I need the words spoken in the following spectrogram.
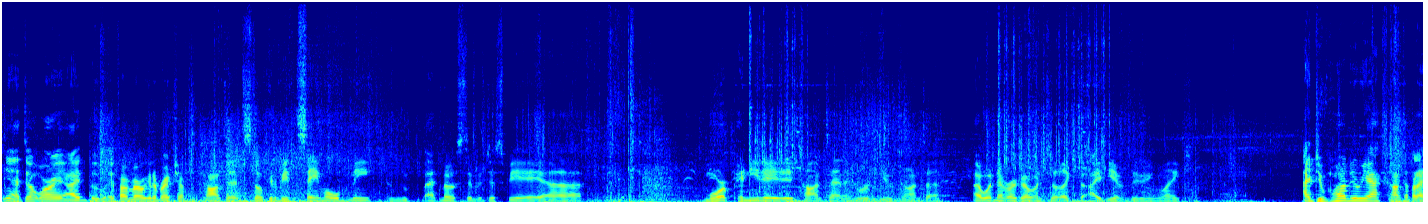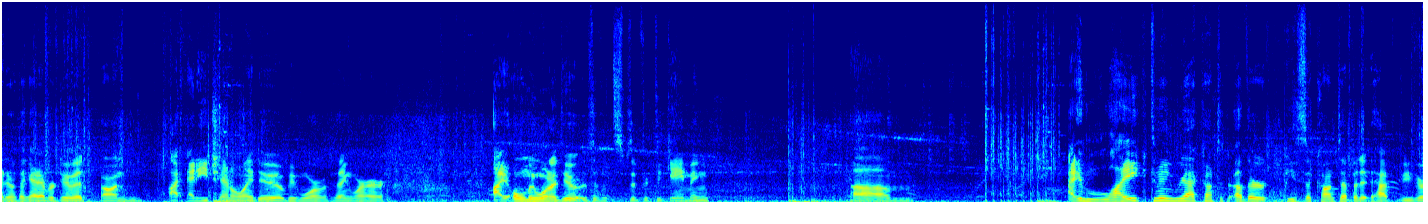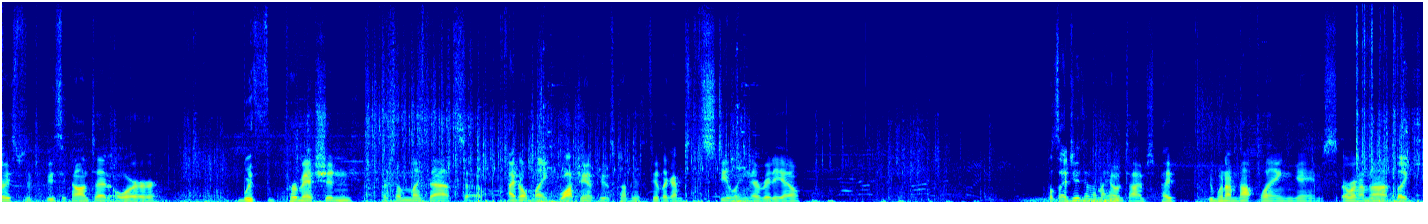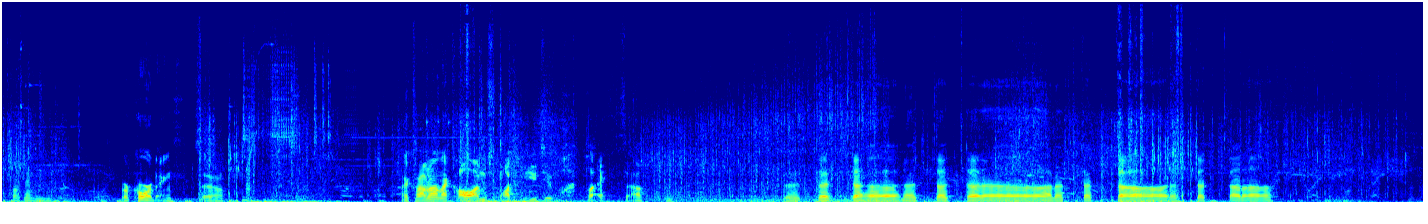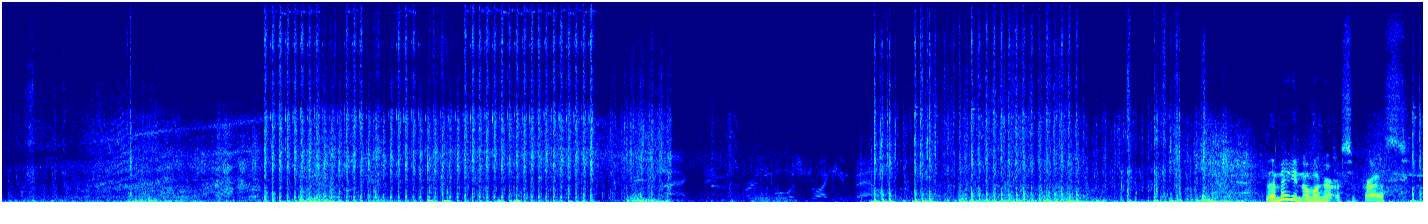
yeah, don't worry. I if I'm ever gonna branch out from content, it's still gonna be the same old me. And at most, it would just be a uh, more opinionated content and review content. I would never go into like the idea of doing like. I do want to do react content, but I don't think I'd ever do it on uh, any channel I do. It would be more of a thing where I only want to do it if it's specific to gaming. Um, I like doing react content to other pieces of content, but it had to be very specific piece of content or with permission or something like that. So I don't like watching other people's content. I feel like I'm stealing their video. Plus, I do that on my own time, when I'm not playing games or when I'm not like fucking recording. So, like, if I'm not on a call, I'm just watching YouTube while I play. So. Da, da, da, da, da, da, da, da, da, da, da, Does that make it no longer suppressed?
